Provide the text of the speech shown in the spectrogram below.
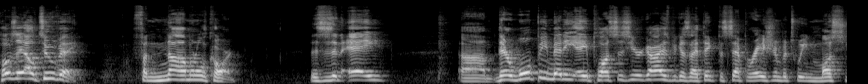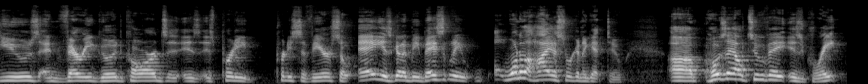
Jose Altuve, phenomenal card. This is an A. Um, there won't be many A pluses here, guys, because I think the separation between must use and very good cards is is pretty pretty severe. So A is going to be basically one of the highest we're going to get to. Uh, Jose Altuve is great.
